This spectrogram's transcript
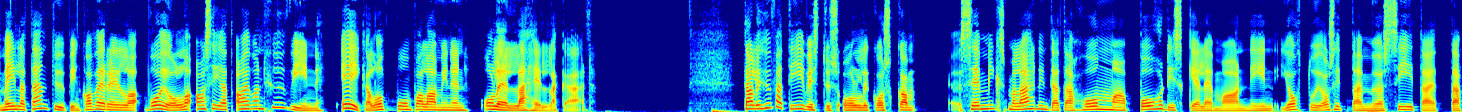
Meillä tämän tyypin kavereilla voi olla asiat aivan hyvin, eikä loppuun palaminen ole lähelläkään. Tämä oli hyvä tiivistys, Olli, koska se, miksi mä lähdin tätä hommaa pohdiskelemaan, niin johtui osittain myös siitä, että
